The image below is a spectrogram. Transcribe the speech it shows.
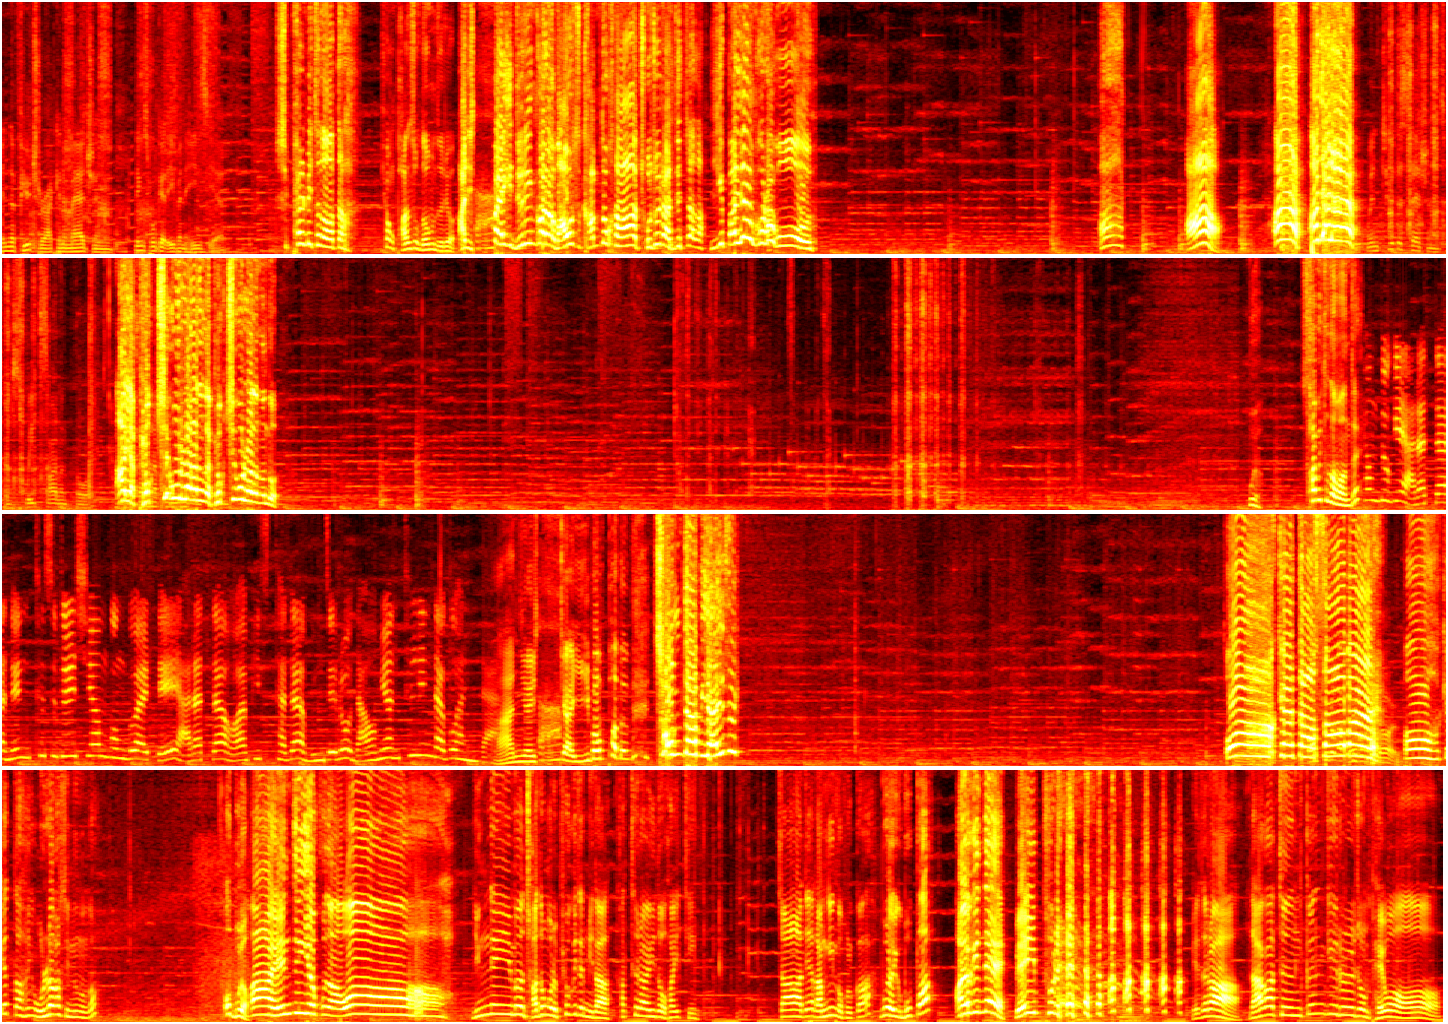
In the future, I can imagine things will get even easier. 18m 남았다. 형 반속 너무 느려. 아니 빨 이게 느린 거라고 마우스 감도가 조절이 안 되잖아. 이게 빨리 한 거라고. 아, 아, 아, 아자라. When to the sessions of sweet silent thought, 아, 야 벽 치고 올라가는 거야. 벽 치고 올라가는 건 너. 뭐야? 4m 남았는데? 형독에 알았다는 투수들 시험 공부할 때 알았다와 비슷하다 문제로 나오면 틀린다고 한다. 아니야 이야 이번 판은 정답이야 이 새끼 와 깼다 싸발 어 깼다 이거 올라갈 수 있는 건가? 어 뭐야? 아 엔딩이었구나. 와. 닉네임은 자동으로 표기됩니다. 카트라이더 화이팅. 자 내가 남긴 거 볼까? 뭐야 이거 못 봐? 아 여기 있네! 메이플에. 얘들아 나 같은 끈기를 좀 배워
